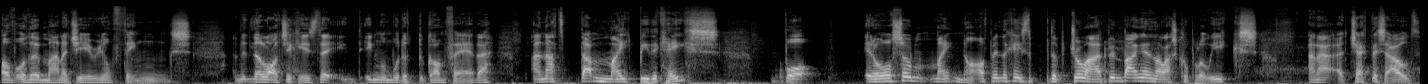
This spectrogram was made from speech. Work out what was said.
of other managerial things, the, the logic is that England would have gone further, and that's that might be the case, but it also might not have been the case. The, the drum I've been banging in the last couple of weeks, and I, I checked this out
